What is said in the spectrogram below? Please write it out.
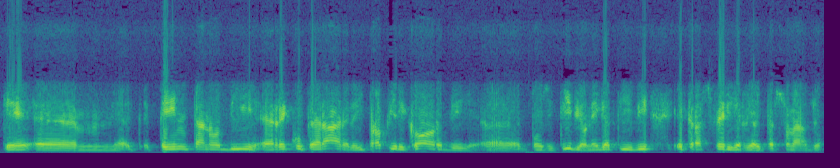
che ehm, tentano di recuperare dei propri ricordi eh, positivi o negativi e trasferirli al personaggio.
